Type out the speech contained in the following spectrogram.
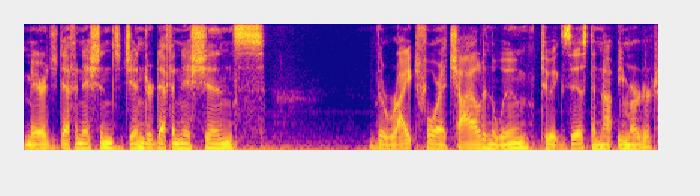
marriage definitions, gender definitions, the right for a child in the womb to exist and not be murdered.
